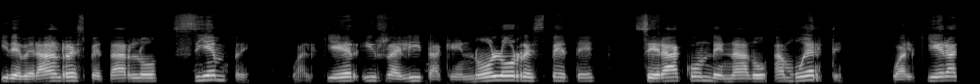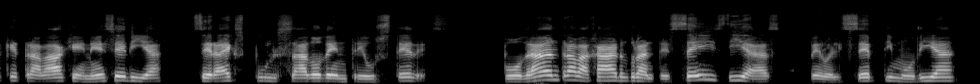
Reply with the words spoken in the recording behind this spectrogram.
y deberán respetarlo siempre. Cualquier israelita que no lo respete será condenado a muerte. Cualquiera que trabaje en ese día será expulsado de entre ustedes. Podrán trabajar durante seis días, pero el séptimo día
